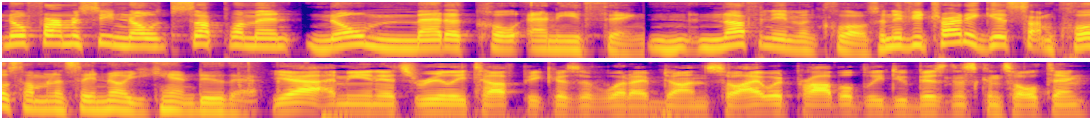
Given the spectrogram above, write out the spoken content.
No pharmacy, no supplement, no medical anything, N- nothing even close. And if you try to get something close, I'm going to say no, you can't do that. Yeah, I mean it's really tough because of what I've done. So I would probably do business consulting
